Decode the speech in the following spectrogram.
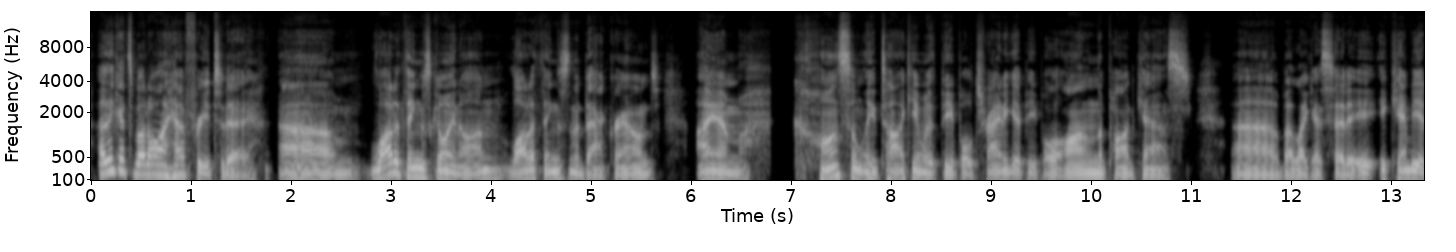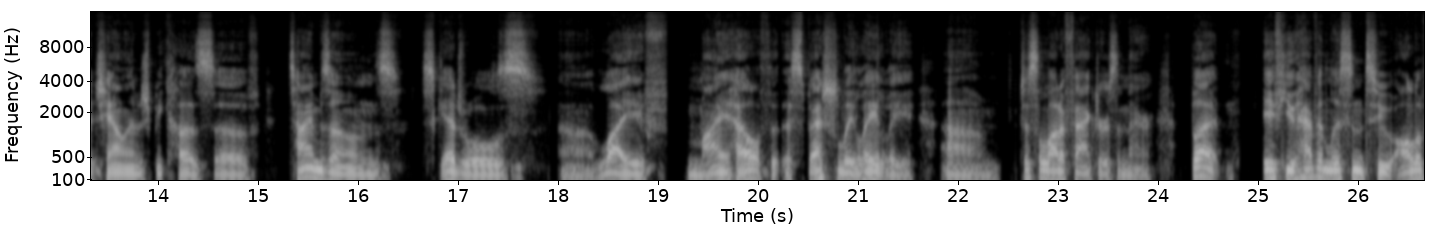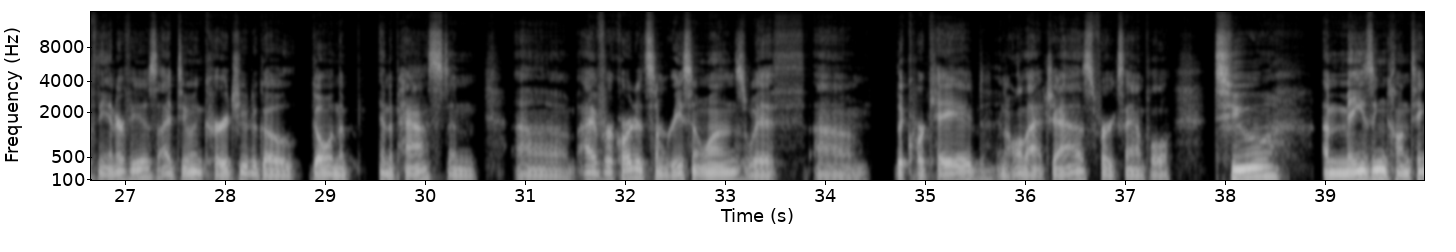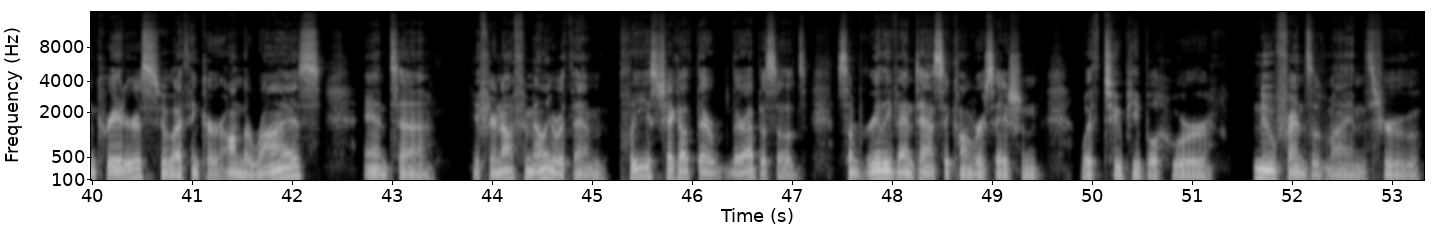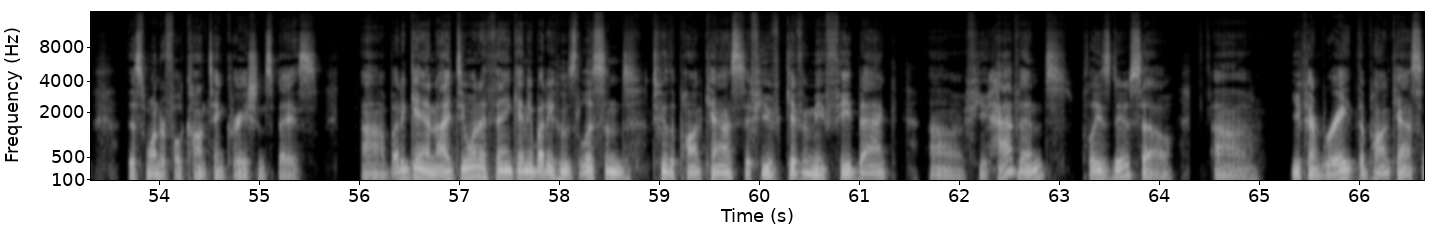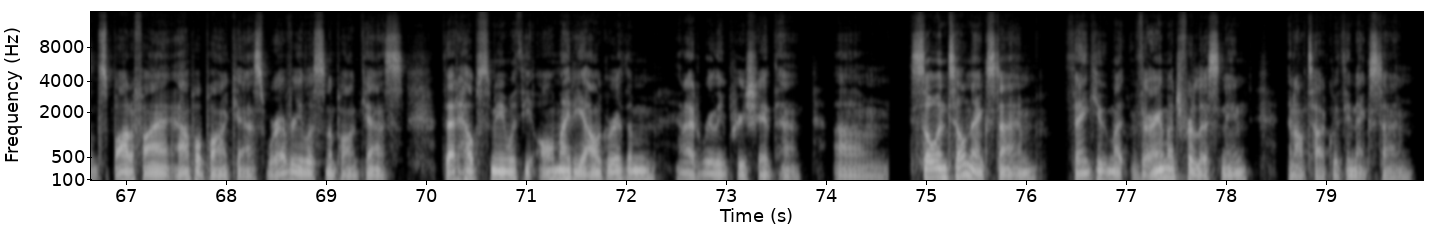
I think that's about all I have for you today. Um, a lot of things going on, a lot of things in the background. I am constantly talking with people, trying to get people on the podcast. Uh, but like I said, it, it, can be a challenge because of time zones, schedules, uh, life, my health, especially lately. Um, just a lot of factors in there. But if you haven't listened to all of the interviews, I do encourage you to go go in the in the past, and uh, I've recorded some recent ones with um, the Corcade and all that jazz. For example, two amazing content creators who I think are on the rise, and uh, if you're not familiar with them, please check out their their episodes. Some really fantastic conversation with two people who are new friends of mine through this wonderful content creation space. Uh, but again, I do want to thank anybody who's listened to the podcast. If you've given me feedback, Uh, if you haven't, please do so. Uh, you can rate the podcast on Spotify, Apple Podcasts, wherever you listen to podcasts. That helps me with the almighty algorithm, and I'd really appreciate that. Um, so until next time, thank you very much for listening, and I'll talk with you next time.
